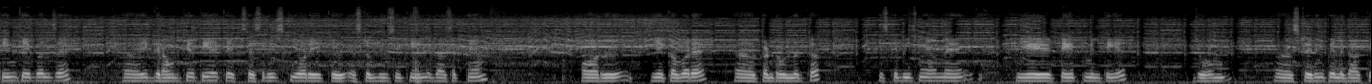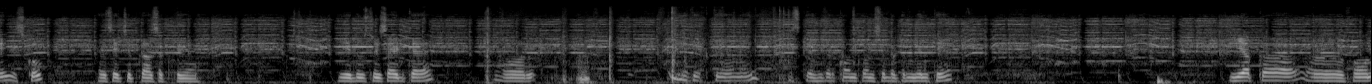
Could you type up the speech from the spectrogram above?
तीन केबल्स हैं। एक ग्राउंड की होती है, एक एक्सेसरीज़ की और एक एस की लगा सकते हैं हम। और ये कवर है कंट्रोलर का। इसके बीच में हमें ये टेप मिलती है, जो हम स्टेयरिंग पे लगा के इसको ऐसे चिपका सकते हैं। ये दूसरी साइड का है, और ये देखते हैं हमें, इसके अंदर कौन कौन से बटन मिलते हैं। ये आपका फ़ोन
